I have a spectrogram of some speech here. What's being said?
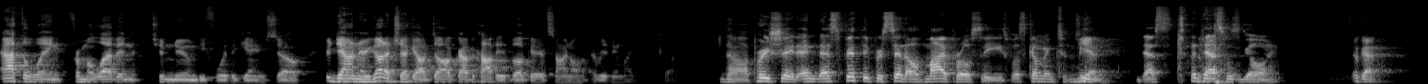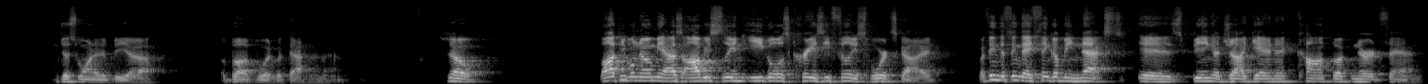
at the Linc from 11 to noon before the game. So if you're down there, you got to check out Dog, grab a copy of the book, get it signed, all everything like that. No, I appreciate it, and that's fifty percent of my proceeds. What's coming to me? Yeah. That's that's what's going. Okay. Just wanted to be uh, above board with that, my man. So, a lot of people know me as obviously an Eagles crazy Philly sports guy. But I think the thing they think of me next is being a gigantic comic book nerd fan.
